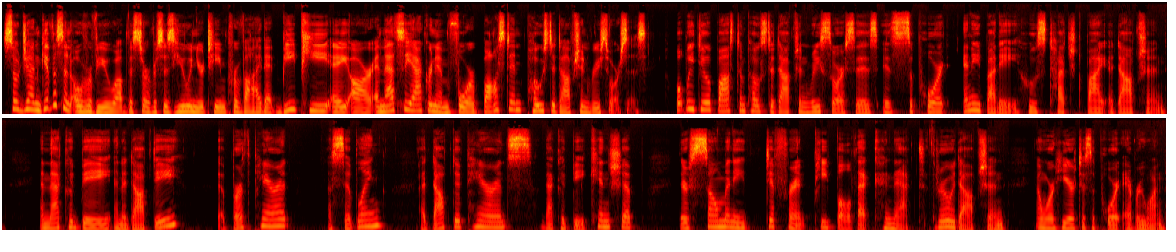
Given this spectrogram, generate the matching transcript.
So, Jen, give us an overview of the services you and your team provide at BPAR, and that's the acronym for Boston Post Adoption Resources. What we do at Boston Post Adoption Resources is support anybody who's touched by adoption. And that could be an adoptee, a birth parent, a sibling, adoptive parents, that could be kinship. There's so many different people that connect through adoption, and we're here to support everyone.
